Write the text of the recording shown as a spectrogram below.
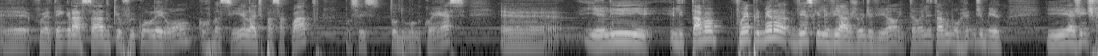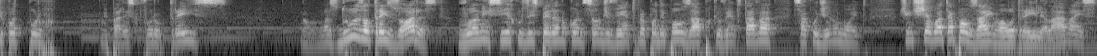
É, foi até engraçado que eu fui com o Leon Corbacier, lá de Passa Quatro, não sei se todo mundo conhece, é, e ele ele tava foi a primeira vez que ele viajou de avião, então ele estava morrendo de medo. E a gente ficou por, me parece que foram três, não, umas duas ou três horas voando em círculos esperando condição de vento para poder pousar, porque o vento estava sacudindo muito. A gente chegou até a pousar em uma outra ilha lá, mas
